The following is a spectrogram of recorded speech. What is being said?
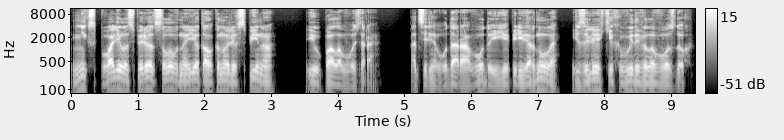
Никс повалилась вперед, словно ее толкнули в спину, и упала в озеро. От сильного удара о воду ее перевернуло, из легких выдавило воздух.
